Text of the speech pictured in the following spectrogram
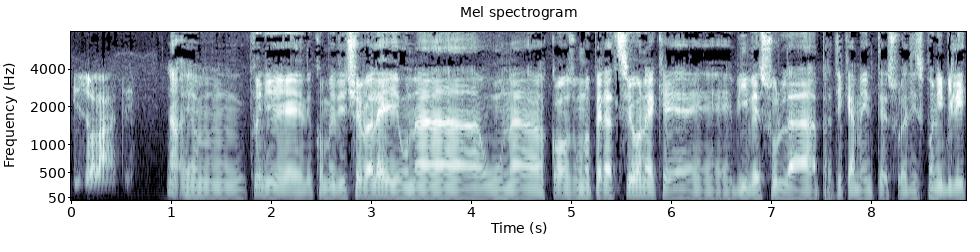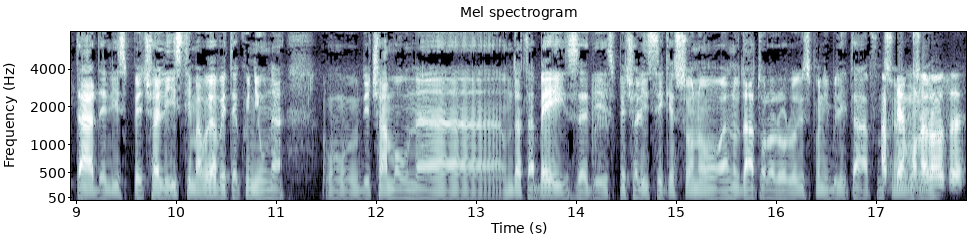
isolati. No, ehm, quindi, come diceva lei, una, una cosa, un'operazione che vive sulla, praticamente sulla disponibilità degli specialisti, ma voi avete quindi una, un, diciamo una, un database di specialisti che sono, hanno dato la loro disponibilità? Abbiamo così? una rosa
